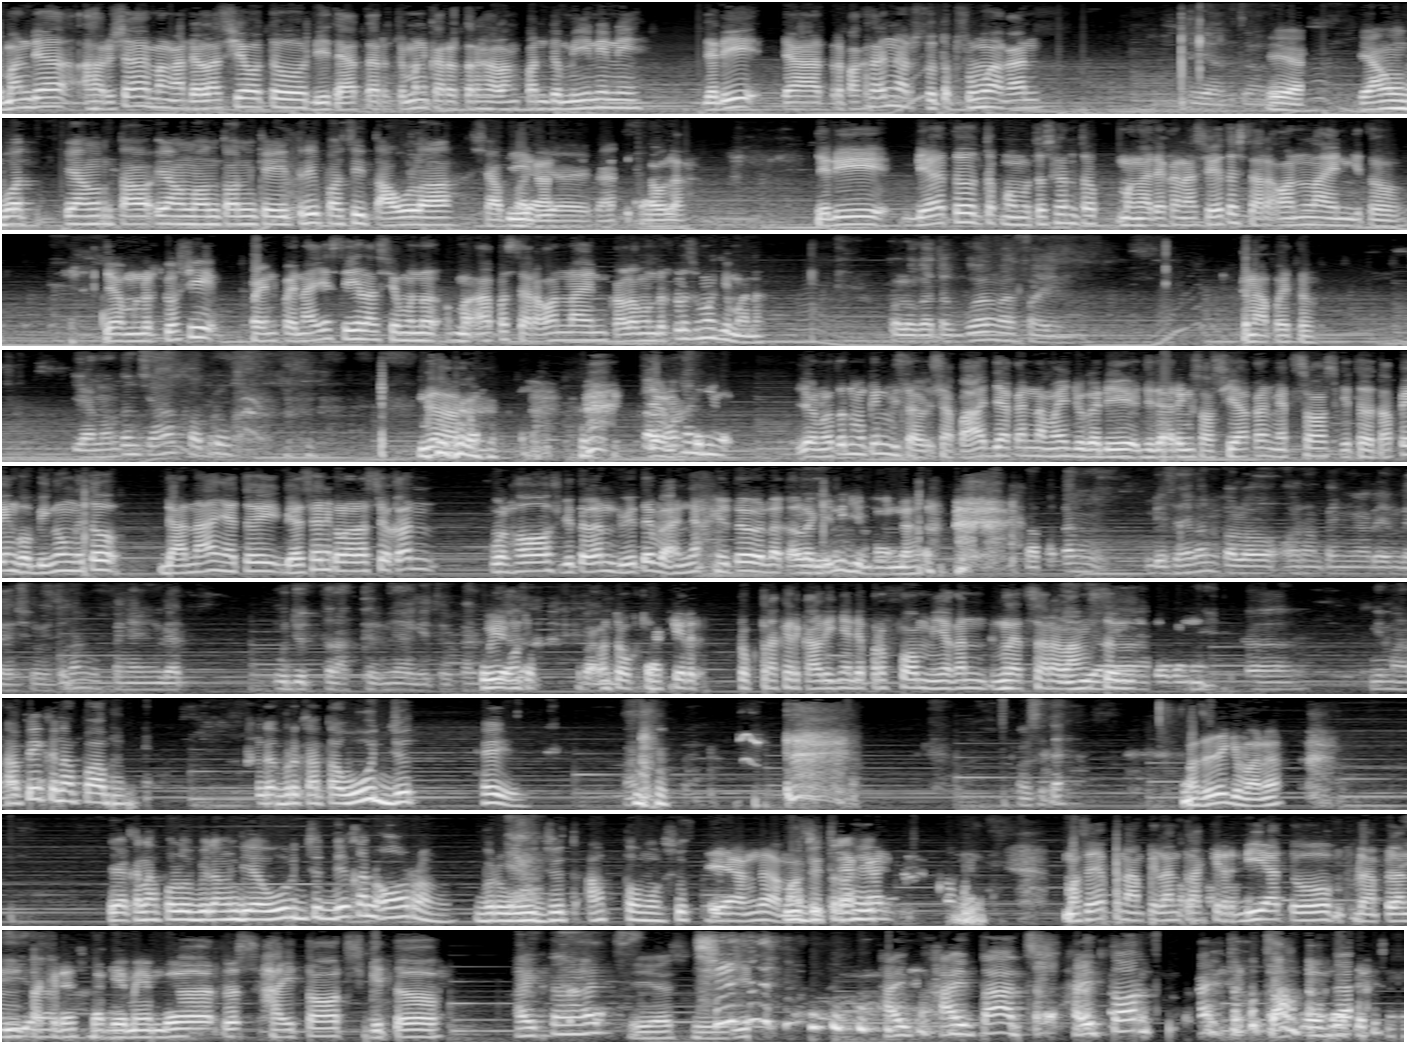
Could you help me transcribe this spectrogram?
cuman dia harusnya emang adalah show tuh di teater cuman karena terhalang pandemi ini nih jadi ya terpaksa ini harus tutup semua kan Iya, betul. Iya. Yang buat yang tahu yang nonton K3 pasti tahu lah siapa Iya. dia ya kan. Pasti tahu lah jadi dia tuh untuk memutuskan untuk mengadakan lasio itu secara online gitu ya menurut gue sih pengen-pengen aja sih menur- me- apa secara online. Kalau menurut lu semua gimana? Kalau kata gua nggak fine. kenapa itu? Yang nonton siapa, Bro? enggak yang kan? nonton, yang nonton mungkin bisa siapa aja kan namanya juga di jejaring sosial kan medsos gitu. Tapi yang gue bingung itu dananya tuh biasanya kalau rasio kan full house gitu kan duitnya banyak gitu. Nah kalau Iya. gini gimana? Tapi kan biasanya kan kalau orang pengen ngadain show itu kan pengen lihat wujud terakhirnya gitu kan. Oh iya, untuk Kan. untuk terakhir untuk terakhir kalinya dia perform ya kan ngeliat secara Iya. langsung gitu kan Iya. Ini mana? Tapi kenapa Anda berkata wujud? Hey, maksudnya? maksudnya gimana ya kenapa lu bilang dia wujud? Dia kan orang. Berwujud apa maksudnya? ya enggak Wujud maksudnya terakhir. kan maksudnya penampilan terakhir dia tuh penampilan Iya. terakhirnya sebagai member terus high touch gitu High touch. Iya sih. High, high touch, high touch, high touch apa guys?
